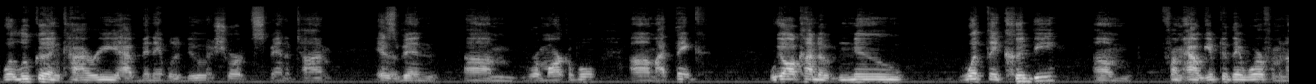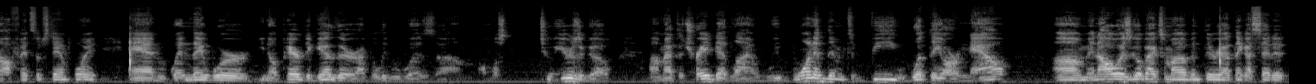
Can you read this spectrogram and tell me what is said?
what Luka and Kyrie have been able to do in a short span of time has been um, remarkable. Um, I think we all kind of knew what they could be um, from how gifted they were from an offensive standpoint, and when they were, you know, paired together, I believe it was um, almost two years ago um, at the trade deadline. We wanted them to be what they are now. Um, and I always go back to my oven theory. I think I said it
